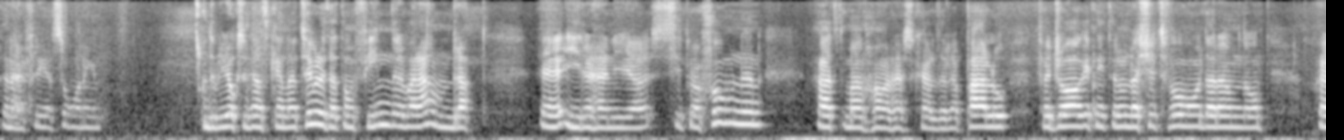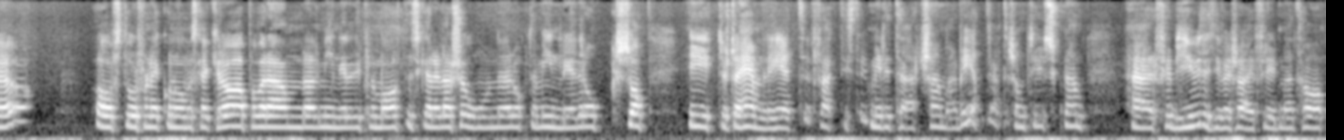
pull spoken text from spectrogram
den här fredsordningen. Och det blir också ganska naturligt att de finner varandra eh, i den här nya situationen. Att man har det så kallade Rapallo-fördraget 1922 där de då eh, avstår från ekonomiska krav på varandra, de inleder diplomatiska relationer och de inleder också i yttersta hemlighet faktiskt militärt samarbete eftersom Tyskland är förbjudet i Versaillesfreden att ha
